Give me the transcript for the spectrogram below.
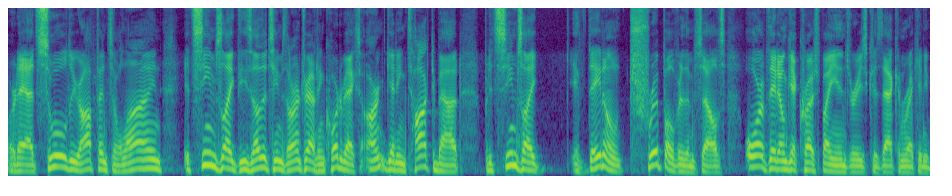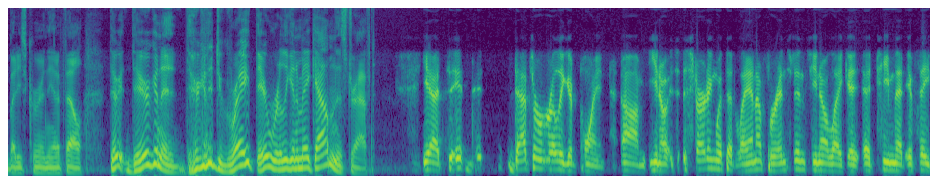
or to add Sewell to your offensive line, it seems like these other teams that aren't drafting quarterbacks aren't getting talked about. But it seems like if they don't trip over themselves or if they don't get crushed by injuries, because that can wreck anybody's career in the NFL, they're, they're going to they're gonna do great. They're really going to make out in this draft. Yeah, it, it, that's a really good point. Um, you know, starting with Atlanta, for instance, you know, like a, a team that if they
